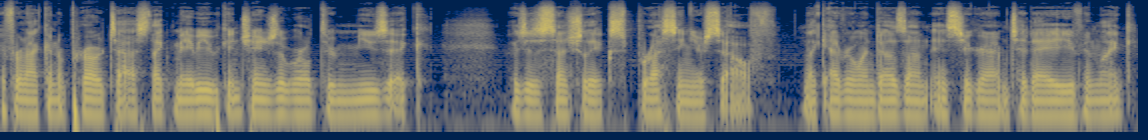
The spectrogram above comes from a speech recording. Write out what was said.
if we're not going to protest, like maybe we can change the world through music, which is essentially expressing yourself, like everyone does on Instagram today. Even like,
